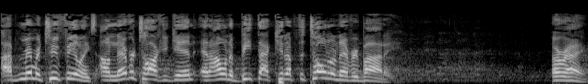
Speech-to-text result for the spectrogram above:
I remember two feelings. I'll never talk again, and I want to beat that kid up the total on everybody. All right.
